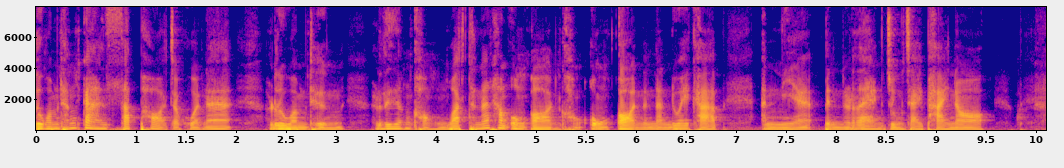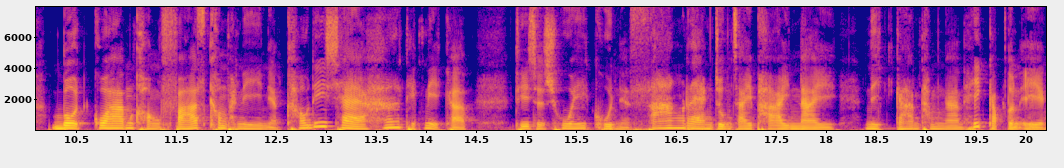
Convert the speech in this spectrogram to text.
รวมทั้งการ support จากหัวหน้า รวมถึงเรื่องของวัฒนธรรมองค์กรขององค์กรนั้นๆด้วยครับ อันนี้เป็นแรงจูงใจภายนอก บทความของ Fast Company เนี่ยเขาได้แชร์ 5 เทคนิคครับ ที่จะช่วยคุณเนี่ยสร้างแรงจูงใจภายในในการทำงานให้กับตนเอง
